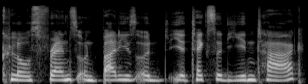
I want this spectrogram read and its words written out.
Close Friends und Buddies und ihr textet jeden Tag,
